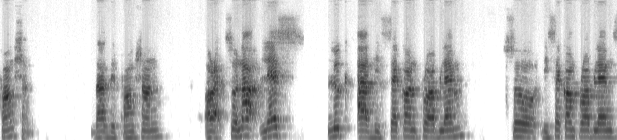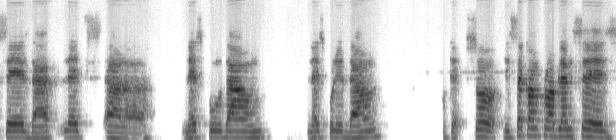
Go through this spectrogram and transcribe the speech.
function. That's the function. All right, so now let's look at the second problem. So the second problem says that let's uh, let's pull down, let's pull it down. Okay, so the second problem says,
